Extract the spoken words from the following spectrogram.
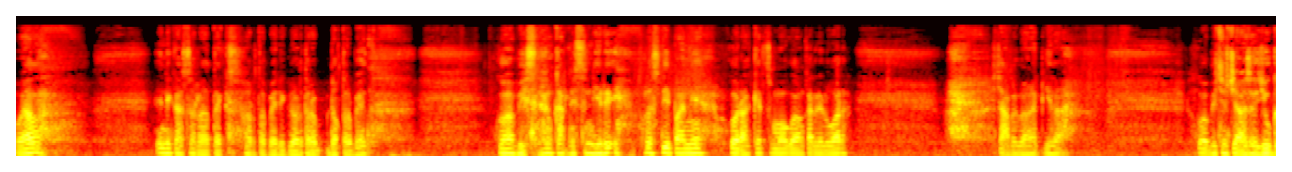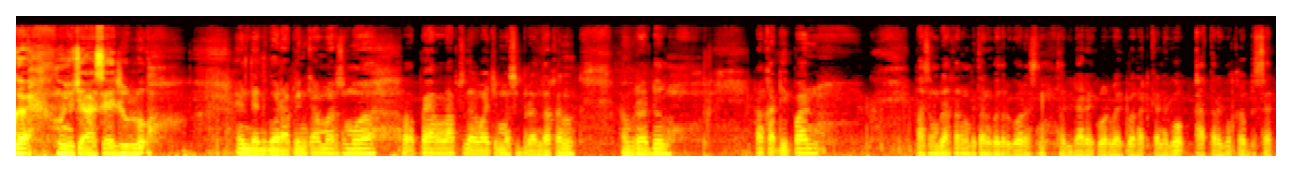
Well, ini kasur latex ortopedik dokter dokter bed. Gue habis ngangkat nih sendiri, plus dipannya gue rakit semua gue angkat di luar. Capek banget gila. Gue habis nyuci AC juga, gue nyuci AC dulu. And then gue rapin kamar semua, pelap segala macam masih berantakan, ambradul. Angkat dipan, pasang belakang pitan gue tergores nih. Tadi darah keluar baik banget karena gue cutter gue kebeset.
